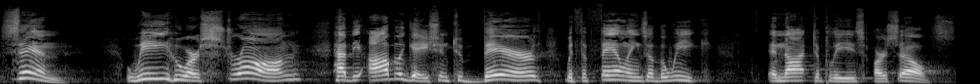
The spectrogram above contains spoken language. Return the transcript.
Sin. We who are strong have the obligation to bear with the failings of the weak and not to please ourselves.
